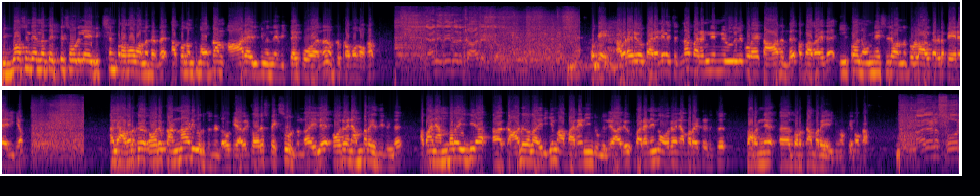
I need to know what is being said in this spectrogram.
Big ബോസിന്റെ ഇന്നത്തെ എപ്പിസോഡിലെ eviction promo വന്നിട്ടുണ്ട്. അപ്പൊ നമുക്ക് നോക്കാം ആരായിരിക്കും ഇന്ന് എവിക്റ്റായി പോകാന്ന് നമുക്ക് പ്രൊമോ നോക്കാം. ഞാൻ ഇതിൽ നിന്നൊരു കാർഡ് എടുക്കാം. ഓക്കെ അവിടെ ഒരു പരണി വെച്ചിട്ടുണ്ട്. ആ ഭരണിന്റെ ഉള്ളിൽ കുറെ കാർഡ് ഉണ്ട്. അപ്പൊ അതായത് ഇപ്പൊ നോമിനേഷനിൽ വന്നിട്ടുള്ള ആൾക്കാരുടെ പേരായിരിക്കും. അല്ല അവർക്ക് ഓരോ കണ്ണാടി കൊടുത്തിട്ടുണ്ട്. ഓക്കെ അവർക്ക് ഓരോ സ്പെക്സ് കൊടുത്തിട്ടുണ്ട്. അതിൽ ഓരോ നമ്പർ എഴുതിയിട്ടുണ്ട്. അപ്പൊ ആ നമ്പർ എഴുതിയ കാർഡുകളായിരിക്കും ആ ഭരണീന്റെ ഉള്ളിൽ ആ ഒരു ഭരണിന്ന് ഓരോ നമ്പർ ആയിട്ട് എടുത്ത് പറഞ്ഞ് തുറക്കാൻ പറയായിരിക്കും ഓക്കെ നോക്കാം. ആരാണ് ഫോർ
